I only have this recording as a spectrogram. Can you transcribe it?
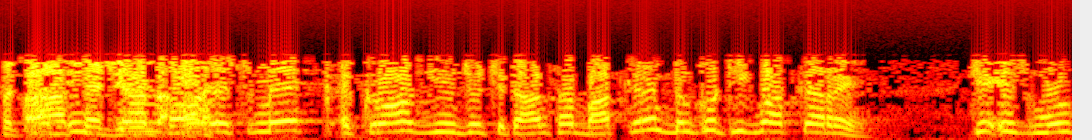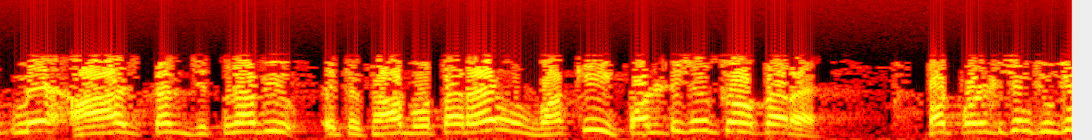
پچاس اور اس میں اکراس یہ جو چٹان صاحب بات کریں بالکل ٹھیک بات کر رہے ہیں کہ اس ملک میں آج تک جتنا بھی احتساب ہوتا رہا ہے وہ واقعی پالیٹیشن کا ہوتا رہا ہے۔ اور پالیٹیشین کیونکہ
